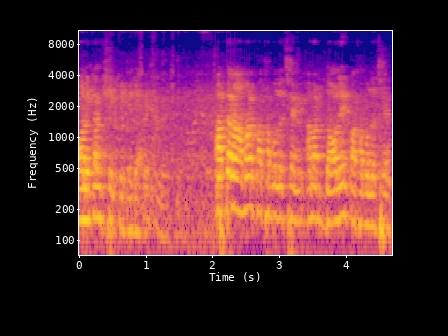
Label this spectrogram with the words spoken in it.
অনেকাংশে কেটে যাবে। আপনারা আমার কথা বলেছেন আমার দলের কথা বলেছেন।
